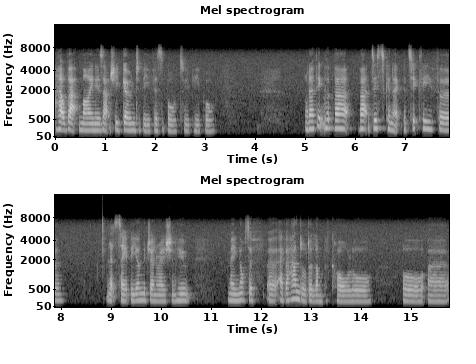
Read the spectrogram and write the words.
how that mine is actually going to be visible to people. And I think that that, that disconnect, particularly for, let's say, the younger generation who may not have uh, ever handled a lump of coal or, or uh,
